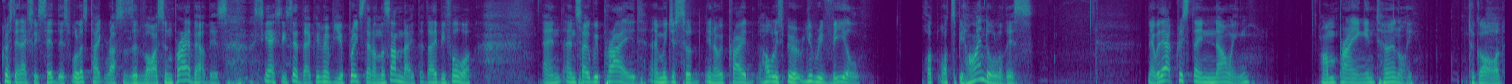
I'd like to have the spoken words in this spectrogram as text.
Christine actually said this, well, let's take Russ's advice and pray about this. she actually said that, because remember you preached that on the Sunday, the day before. And, and so we prayed, and we just said, you know, we prayed, Holy Spirit, you reveal what, what's behind all of this. Now, without Christine knowing, I'm praying internally to God,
